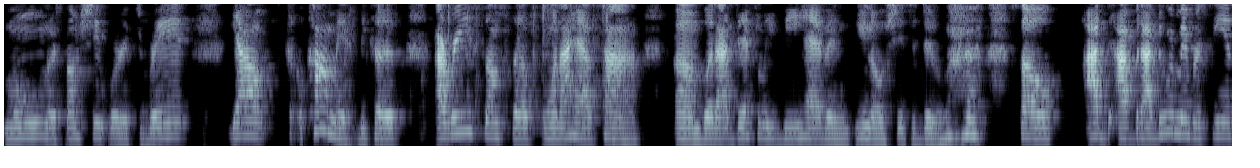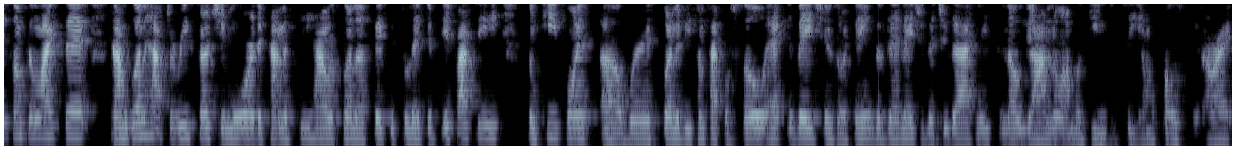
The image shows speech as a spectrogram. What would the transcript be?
moon or some shit where it's red. Y'all comment because I read some stuff when I have time. Um, but I definitely be having, you know, shit to do. so I, I, but I do remember seeing something like that, and I'm going to have to research it more to kind of see how it's going to affect the collective. If I see some key points uh, where it's going to be some type of soul activations or things of that nature that you guys need to know, y'all know I'm gonna give you the tea. I'm gonna post it. All right.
